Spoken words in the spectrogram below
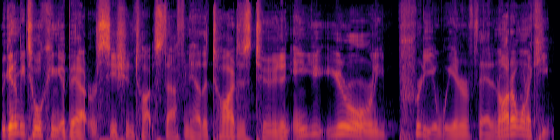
we're going to be talking about recession type stuff and how the tide has turned, and, and you, are already pretty aware of that. And I don't want to keep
